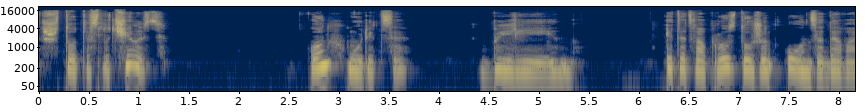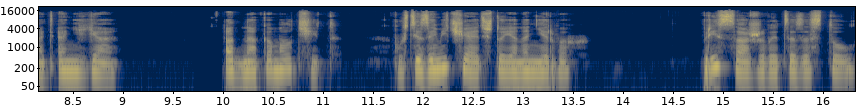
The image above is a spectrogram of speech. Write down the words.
«Что-то случилось?» Он хмурится. Блин. Этот вопрос должен он задавать, а не я. Однако молчит. Пусть и замечает, что я на нервах. Присаживается за стол,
